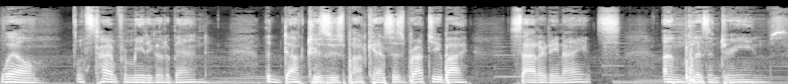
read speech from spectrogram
Well, it's time for me to go to bed. The Dr. Zeus podcast is brought to you by Saturday Nights Unpleasant Dreams.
